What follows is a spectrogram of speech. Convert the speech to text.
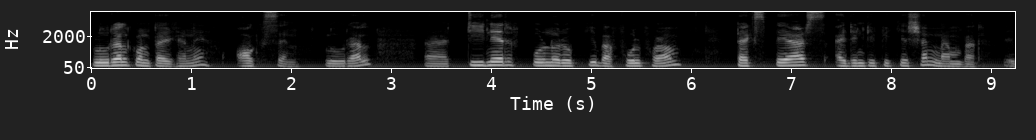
প্লুরাল কোনটা এখানে? Oxen, plural. টিনের পূর্ণরূপ কি বা full form? Tax payers identification number. এই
